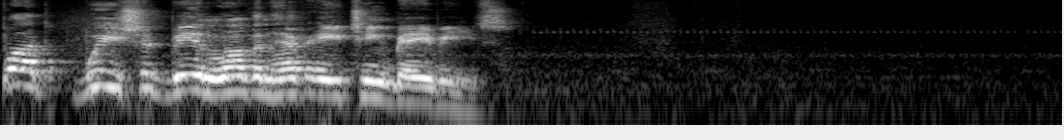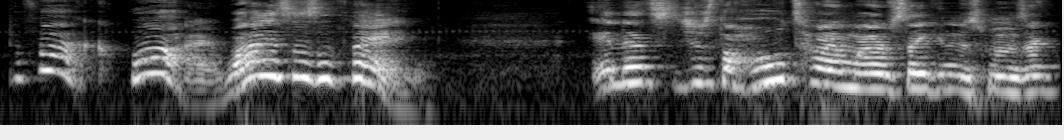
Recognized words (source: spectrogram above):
But we should be in love and have 18 babies. The fuck? Why? Why is this a thing? And that's just the whole time I was thinking this movie was like,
